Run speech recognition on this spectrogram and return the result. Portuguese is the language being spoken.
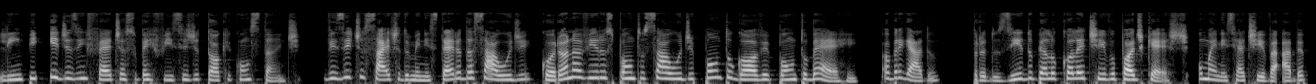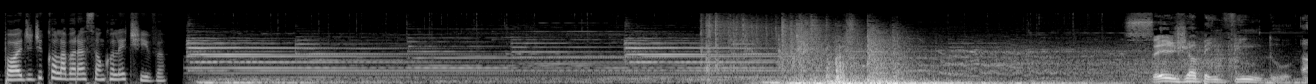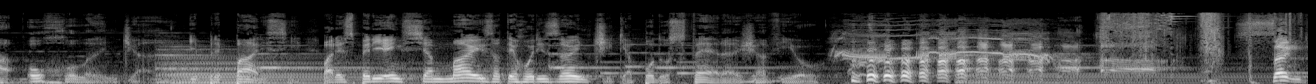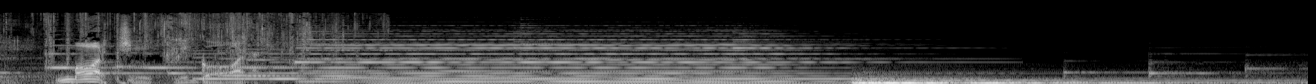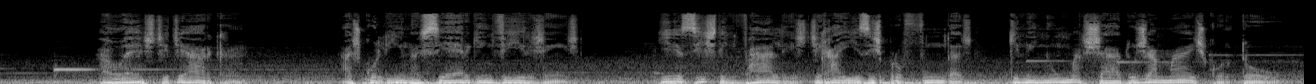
Limpe e desinfete as superfícies de toque constante. Visite o site do Ministério da Saúde, coronavírus.saude.gov.br. Obrigado. Produzido pelo Coletivo Podcast, uma iniciativa ABPOD de colaboração coletiva. Seja bem-vindo a Orrolândia e prepare-se para a experiência mais aterrorizante que a Podosfera já viu. Sangue, morte e gore. A oeste de Arkham, as colinas se erguem virgens e existem vales de raízes profundas que nenhum machado jamais cortou.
